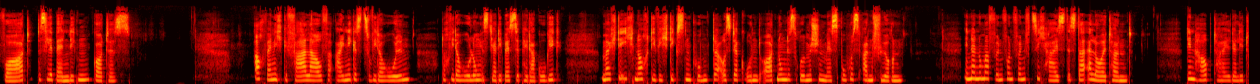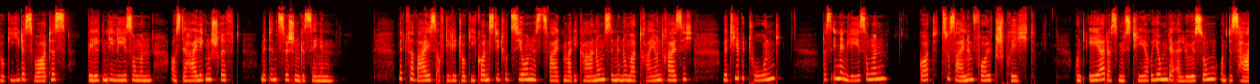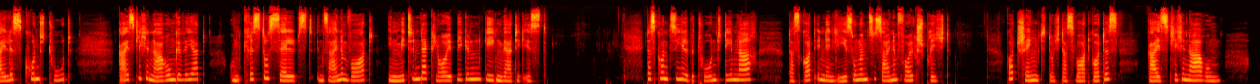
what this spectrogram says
Wort des lebendigen Gottes. Auch wenn ich Gefahr laufe, einiges zu wiederholen, doch Wiederholung ist ja die beste Pädagogik, möchte ich noch die wichtigsten Punkte aus der Grundordnung des römischen Messbuches anführen. In der Nummer 55 heißt es da erläuternd. Den Hauptteil der Liturgie des Wortes bilden die Lesungen aus der Heiligen Schrift mit den Zwischengesängen. Mit Verweis auf die Liturgiekonstitution des Zweiten Vatikanums in der Nummer 33 wird hier betont, dass in den Lesungen Gott zu seinem Volk spricht und er das Mysterium der Erlösung und des Heiles kundtut, geistliche Nahrung gewährt und Christus selbst in seinem Wort inmitten der Gläubigen gegenwärtig ist. Das Konzil betont demnach, dass Gott in den Lesungen zu seinem Volk spricht. Gott schenkt durch das Wort Gottes geistliche Nahrung,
